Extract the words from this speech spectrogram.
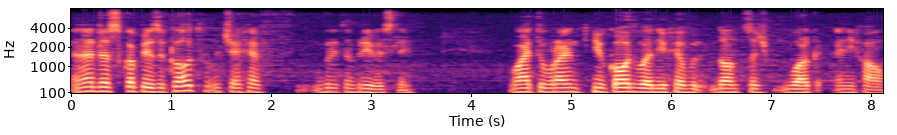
and I just copy the code which I have written previously why to write new code when you have done such work anyhow?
